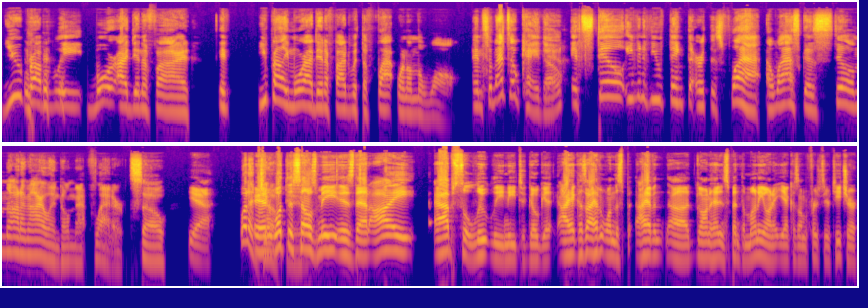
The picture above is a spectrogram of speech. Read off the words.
you probably more identified if you probably more identified with the flat one on the wall and so that's okay though Yeah. it's still even if you think the earth is flat alaska's still not an island on that flat earth so yeah. what a and joke, what this tells me is that I absolutely need to go get I because I haven't won this I haven't uh, gone ahead and spent the money on it yet because I'm a first year teacher.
